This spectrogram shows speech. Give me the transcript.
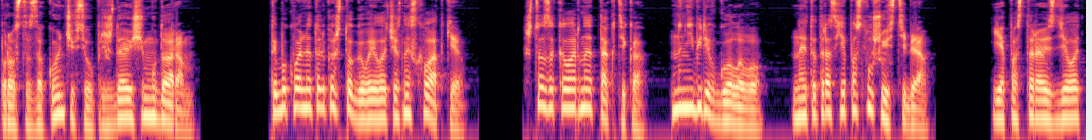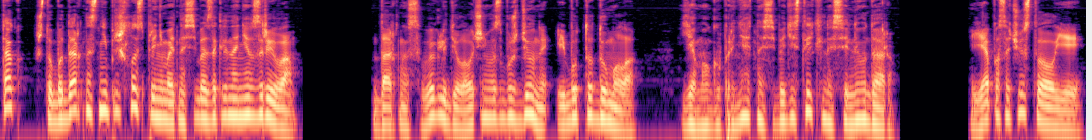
Просто закончи все упреждающим ударом». «Ты буквально только что говорил о честной схватке. Что за коварная тактика? Но не бери в голову. На этот раз я послушаюсь тебя. Я постараюсь сделать так, чтобы Даркнесс не пришлось принимать на себя заклинание взрыва. Даркнесс выглядела очень возбужденной и будто думала, «Я могу принять на себя действительно сильный удар». Я посочувствовал ей,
